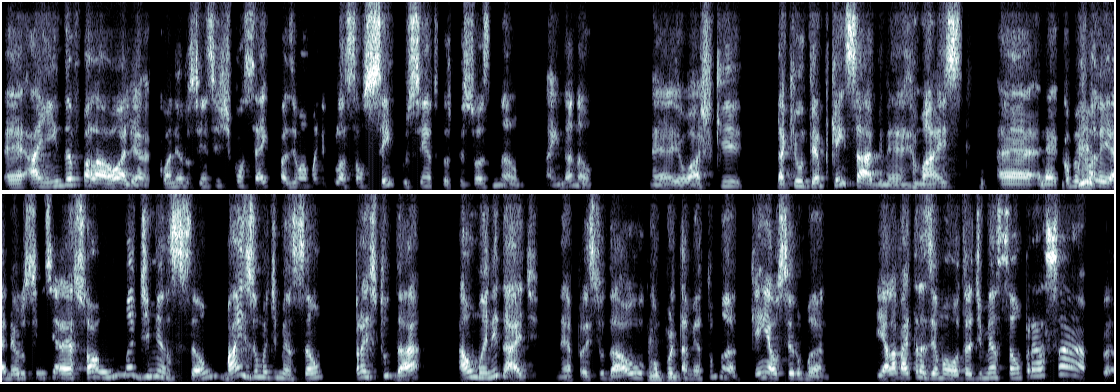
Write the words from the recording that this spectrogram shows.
é, ainda falar, olha, com a neurociência a gente consegue fazer uma manipulação 100% das pessoas? Não, ainda não. Né? Eu acho que daqui a um tempo, quem sabe, né? Mas, é, é, como eu falei, a neurociência é só uma dimensão, mais uma dimensão para estudar a humanidade, né? Para estudar o uhum. comportamento humano, quem é o ser humano. E ela vai trazer uma outra dimensão para essa pra,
